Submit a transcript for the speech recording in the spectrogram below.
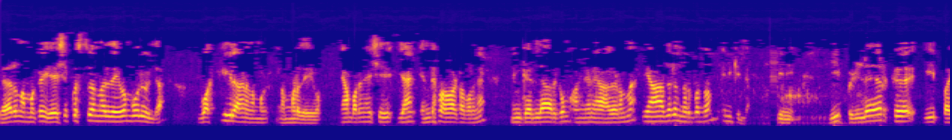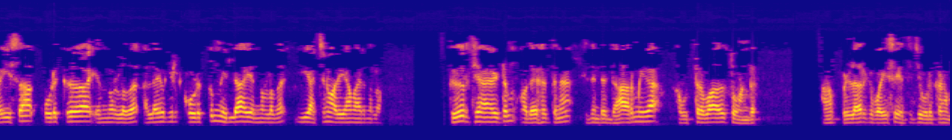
വേറെ നമുക്ക് യേശുക്രിസ്തു എന്നൊരു ദൈവം പോലും ഇല്ല. വക്കീലാണ് നമ്മൾ നമ്മുടെ ദൈവം. ഞാൻ പറഞ്ഞ ശരി ഞാൻ എന്റെ ഭാഗമായിട്ടാ പറഞ്ഞ നിങ്ങൾക്ക് എല്ലാവർക്കും അങ്ങനെ ആകണമെന്ന് യാതൊരു നിർബന്ധവും എനിക്കില്ല. ഇനി ഈ പിള്ളേർക്ക് ഈ പൈസ കൊടുക്കുക എന്നുള്ളത് അല്ലെങ്കിൽ കൊടുക്കുന്നില്ല എന്നുള്ളത് ഈ അച്ഛനും അറിയാമായിരുന്നല്ലോ. തീർച്ചയായിട്ടും അദ്ദേഹത്തിന് ഇതിന്റെ ധാർമ്മിക ഉത്തരവാദിത്വമുണ്ട്. ആ പിള്ളേർക്ക് പൈസ എത്തിച്ചു കൊടുക്കണം.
